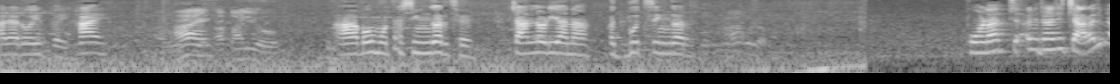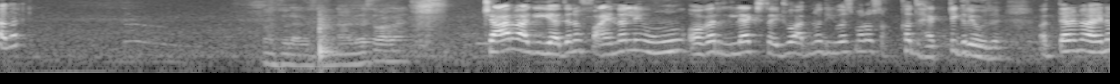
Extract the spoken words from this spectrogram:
અરે રોહિતભાઈ હાય હાય આ બહુ મોટા સિંગર છે ચાંદલોડિયાના અદ્ભુત સિંગર પોણા ચાર ચાર જ વાગે? દસ વાગે. ચાર વાગી ગયા છે અને ફાઇનલી હું હવે રિલેક્સ થઈ છું. આજનો દિવસ મારો સખત હેક્ટિક રહ્યો છે. અત્યારે મેં આવીને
